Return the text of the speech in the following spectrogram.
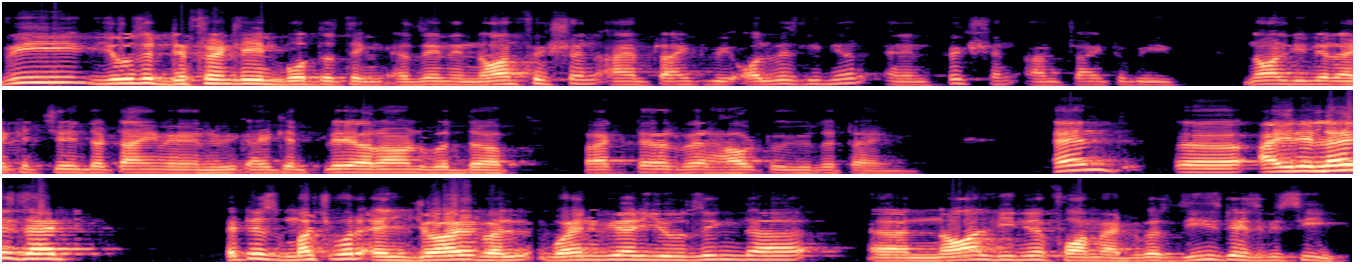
we use it differently in both the thing. As in in non-fiction, I am trying to be always linear and in fiction, I'm trying to be non-linear, I can change the time and I can play around with the factor where how to use the time. And uh, I realized that it is much more enjoyable when we are using the uh, non-linear format because these days we see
